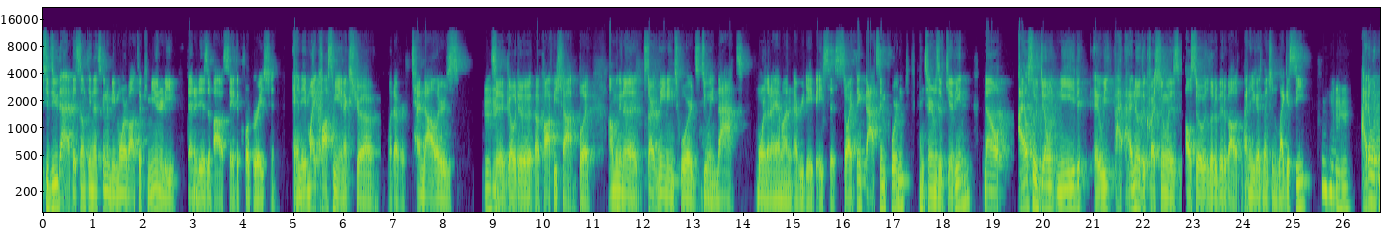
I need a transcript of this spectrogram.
to do that. That's something that's going to be more about the community than it is about, say, the corporation. And it might cost me an extra, whatever, ten dollars Mhm. to go to a coffee shop, but I'm going to start leaning towards doing that more than I am on an everyday basis. So I think that's important in terms of giving. Now, I also don't need, uh, we, I I know the question was also a little bit about, I know you guys mentioned legacy. Mhm. Mhm. I don't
